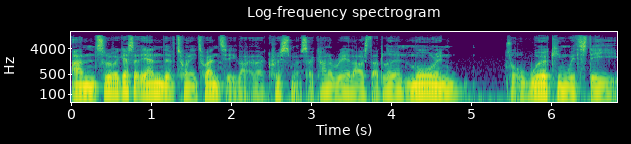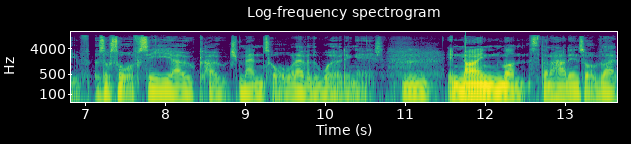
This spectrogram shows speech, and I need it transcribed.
and sort of, I guess, at the end of 2020, like that Christmas, I kind of realised I'd learned more in sort of working with Steve as a sort of CEO, coach, mentor, whatever the wording is, Mm. in nine months than I had in sort of like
